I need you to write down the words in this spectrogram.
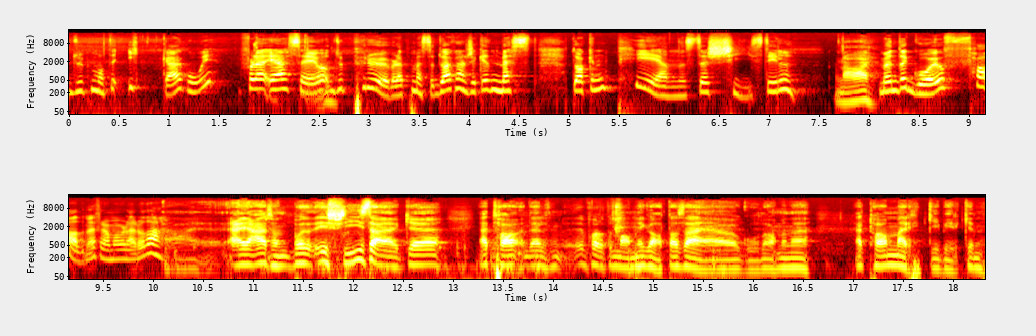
du på en måte ikke er god i? For det, jeg ser jo, du prøver deg på meste. Du er kanskje ikke den mest Du har ikke den peneste skistilen. Nei. Men det går jo fader meg framover der òg, da. Nei, Jeg, er sånn, på, I ski så er jeg ikke jeg tar, det liksom, I forhold til mannen i gata så er jeg jo god, da. Men jeg, jeg tar merke i Birken.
